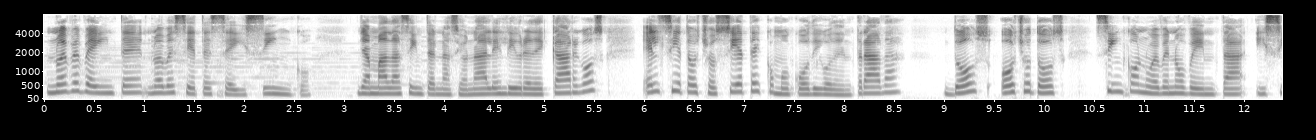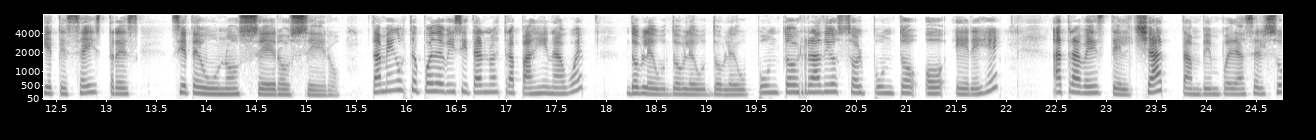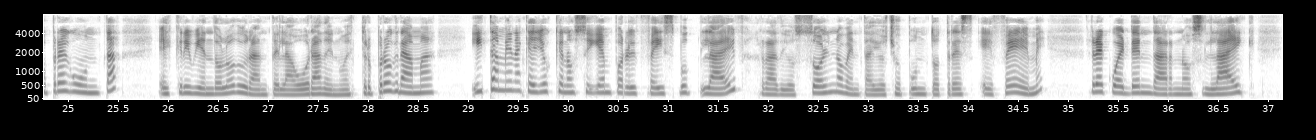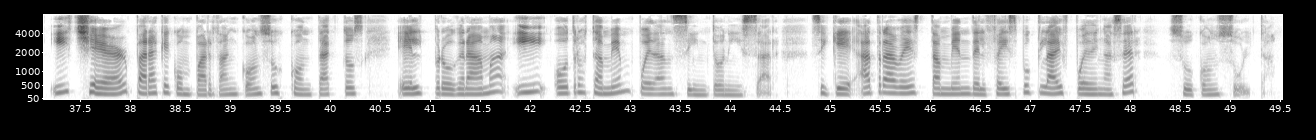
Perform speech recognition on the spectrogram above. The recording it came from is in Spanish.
920-9765. Llamadas internacionales libre de cargos, el 787 como código de entrada, 282-5990 y 763-7100. También usted puede visitar nuestra página web www.radiosol.org. A través del chat también puede hacer su pregunta escribiéndolo durante la hora de nuestro programa y también aquellos que nos siguen por el Facebook Live Radio Sol 98.3 FM. Recuerden darnos like y share para que compartan con sus contactos el programa y otros también puedan sintonizar. Así que a través también del Facebook Live pueden hacer su consulta.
